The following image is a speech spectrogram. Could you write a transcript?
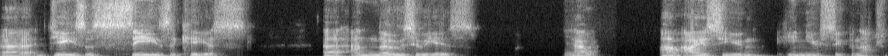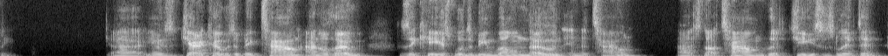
uh, Jesus sees Zacchaeus uh, and knows who he is. Yeah. Now, I, I, assume he knew supernaturally. Uh, you know, Jericho was a big town, and although Zacchaeus would have been well known in the town, uh, it's not a town that Jesus lived in.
